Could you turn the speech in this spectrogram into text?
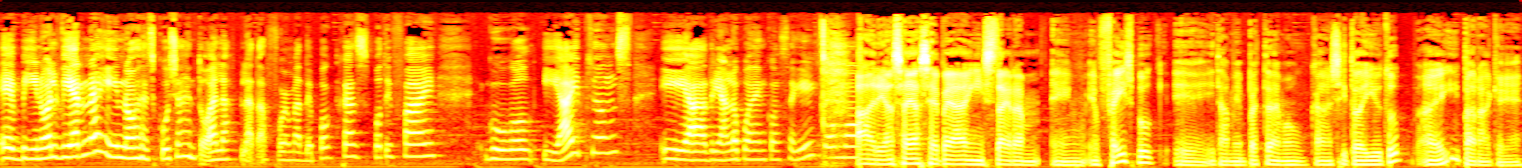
eh, vino el viernes y nos escuchas en todas las plataformas de podcast, Spotify, Google y iTunes. Y a Adrián lo pueden conseguir como... Adrián Saya CPA en Instagram, en, en Facebook eh, y también pues tenemos un canalcito de YouTube ahí para que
